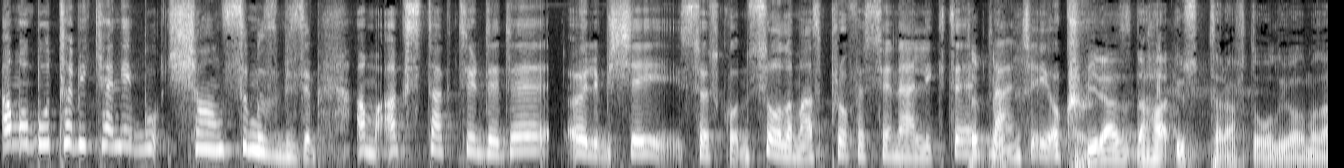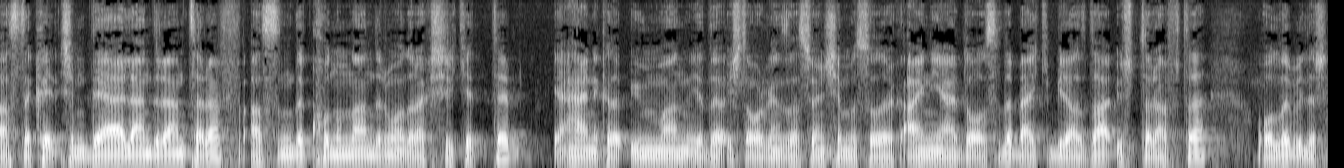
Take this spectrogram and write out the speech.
ama bu tabii ki hani bu şansımız bizim. Ama aksi takdirde de öyle bir şey söz konusu olamaz. Profesyonellikte tabii, bence tabii. yok. Biraz daha üst tarafta oluyor olmalı aslında. Şimdi değerlendiren taraf aslında konumlandırma olarak şirkette yani her ne kadar ünvan ya da işte organizasyon şeması olarak aynı yerde olsa da belki biraz daha üst tarafta olabilir.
